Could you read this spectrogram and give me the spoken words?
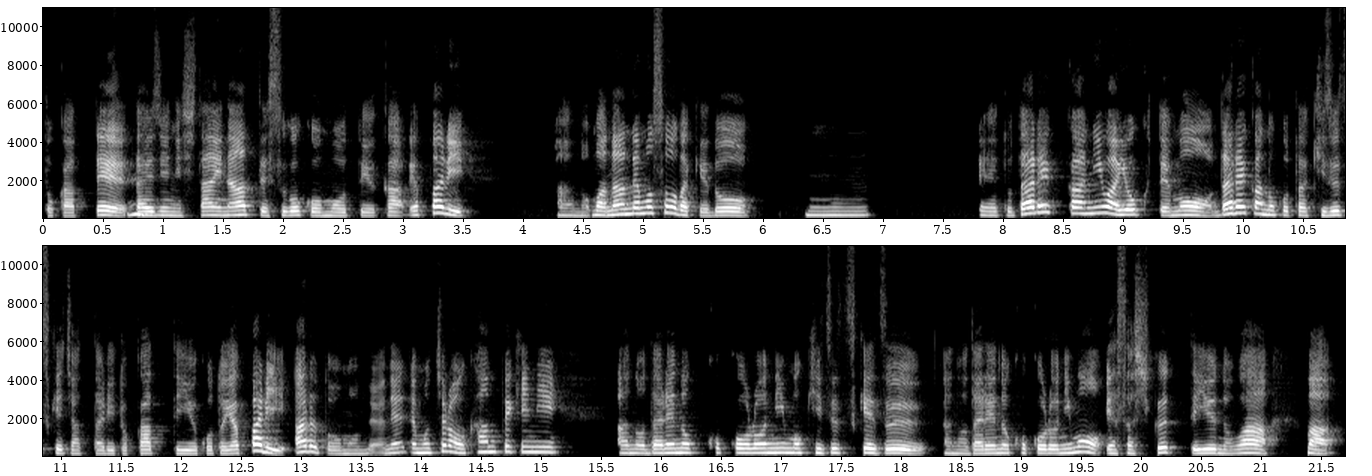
とかって大事にしたいなってすごく思うっていうか、やっぱり、あの、まあ何でもそうだけど、うん、えーと、誰かには良くても誰かのことは傷つけちゃったりとかっていうことやっぱりあると思うんだよね。でもちろん完璧にあの誰の心にも傷つけずあの誰の心にも優しくっていうのはまあ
